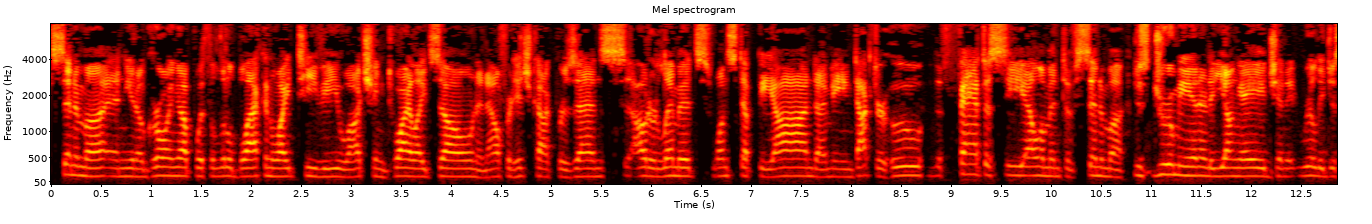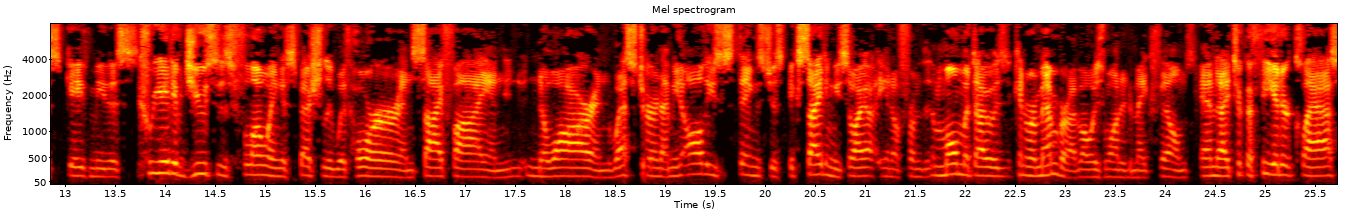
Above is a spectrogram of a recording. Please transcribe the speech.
cinema and, you know, growing up with a little black and white TV, watching Twilight Zone and Alfred Hitchcock Presents, Outer Limits, One Step Beyond. I mean, Doctor Who, the fantasy element of cinema just drew me in at a young age and it really just gave me this creative juices flowing, especially with horror and sci-fi and noir and western. I mean, all these things just exciting me. So I, you know, from the moment I was can remember, I've always wanted to make films. And I took a theater class,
